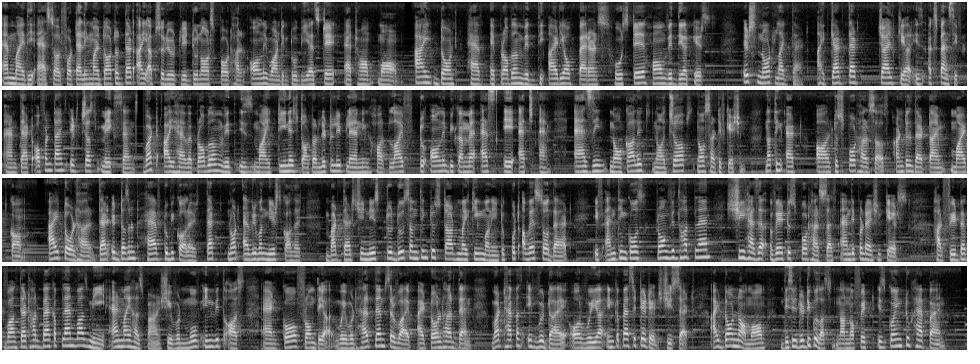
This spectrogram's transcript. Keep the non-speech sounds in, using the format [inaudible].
Am I the asshole for telling my daughter that I absolutely do not support her only wanting to be a stay at home mom? I don't have a problem with the idea of parents who stay home with their kids. It's not like that. I get that childcare is expensive and that oftentimes it just makes sense. What I have a problem with is my teenage daughter literally planning her life to only become a SAHM, as in no college, no jobs, no certification, nothing at all to support herself until that time might come. I told her that it doesn't have to be college, that not everyone needs college but that she needs to do something to start making money to put away so that if anything goes wrong with her plan, she has a way to support herself and the potential kids. Her feedback was that her backup plan was me and my husband. She would move in with us and go from there. We would help them survive. I told her then, What happens if we die or we are incapacitated? She said, I don't know, mom. This is ridiculous. None of it is going to happen.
